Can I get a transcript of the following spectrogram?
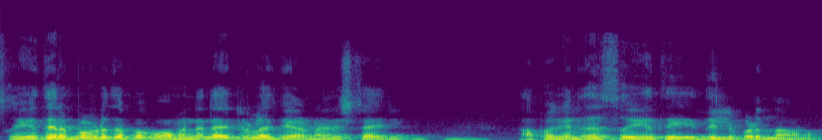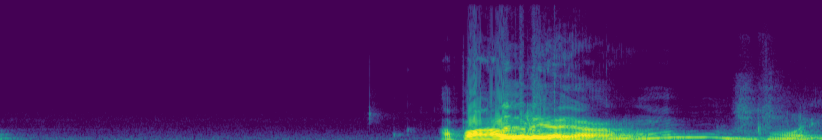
ശ്രീത്ത് ഇപ്പോൾ ഇവിടുത്തെ പെർമനന്റ് ആയിട്ടുള്ള ജേർണലിസ്റ്റ് ആയിരിക്കും. അപ്പം ഇങ്ങനത്തെ ശ്രീത്ത് ഇതിൽ പെടുന്നതാണോ? അപ്പോൾ ആളുകൾ മോഡി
